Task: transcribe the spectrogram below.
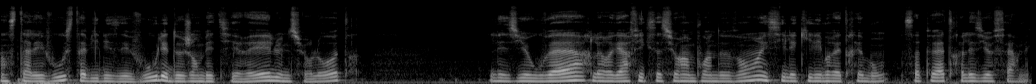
Installez-vous, stabilisez-vous, les deux jambes étirées l'une sur l'autre les yeux ouverts, le regard fixé sur un point devant, et si l'équilibre est très bon, ça peut être les yeux fermés.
